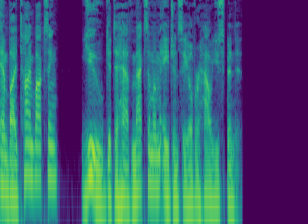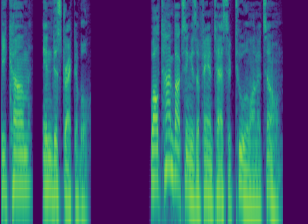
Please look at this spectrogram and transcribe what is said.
And by time boxing, you get to have maximum agency over how you spend it. Become indistractable. While time boxing is a fantastic tool on its own,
